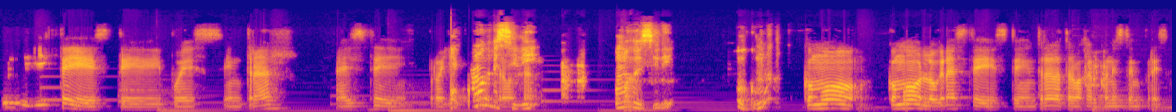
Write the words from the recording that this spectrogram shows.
decidiste, este, pues, entrar a este proyecto? ¿Cómo decidí? ¿Cómo decidí? ¿O cómo? ¿Cómo, cómo lograste, este, entrar a trabajar con esta empresa?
